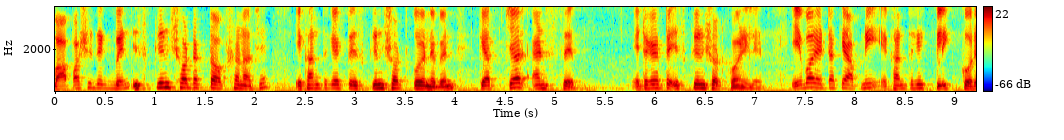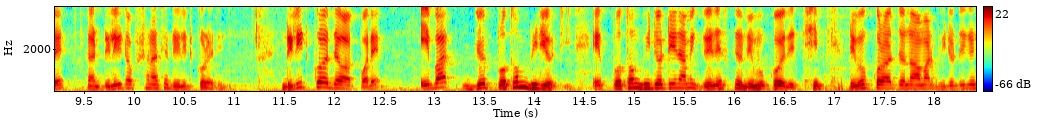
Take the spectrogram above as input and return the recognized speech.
বা পাশে দেখবেন স্ক্রিনশট একটা অপশান আছে। এখান থেকে একটা স্ক্রিনশট করে নেবেন ক্যাপচার অ্যান্ড সেভ এটাকে একটা স্ক্রিনশট করে নিলেন। এবার এটাকে আপনি এখান থেকে ক্লিক করে কারণ ডিলিট অপশান আছে ডিলিট করে দিন। ডিলিট করে দেওয়ার পরে এবার যে প্রথম ভিডিওটি, এই প্রথম ভিডিওটির আমি গ্রিন স্ক্রিন রিমুভ করে দিচ্ছি। রিমুভ করার জন্য আমার ভিডিওটিকে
